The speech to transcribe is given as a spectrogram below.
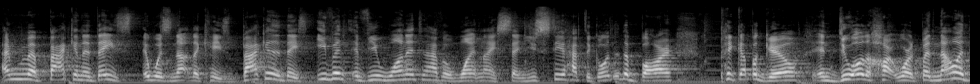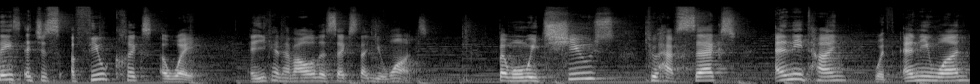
I remember back in the days, it was not the case. Back in the days, even if you wanted to have a one night stand, you still have to go to the bar, pick up a girl, and do all the hard work. But nowadays, it's just a few clicks away, and you can have all the sex that you want. But when we choose to have sex anytime, with anyone,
